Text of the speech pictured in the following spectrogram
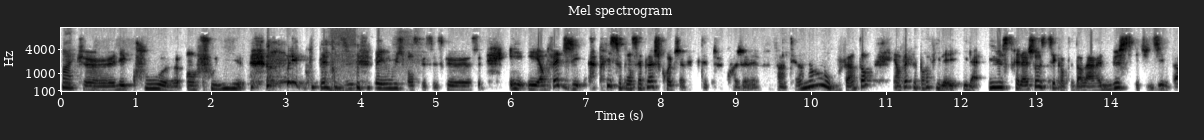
Donc euh, les coûts euh, enfouis, les coûts perdus. Mais oui, je pense que c'est ce que c'est. Et, et en fait, j'ai appris ce concept-là. Je crois que j'avais peut-être quoi, j'avais 21 ans ou 20 ans. Et en fait, le prof, il, est, il a illustré la chose. Tu sais, quand tu es dans l'arrêt de bus et tu dis, ben,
